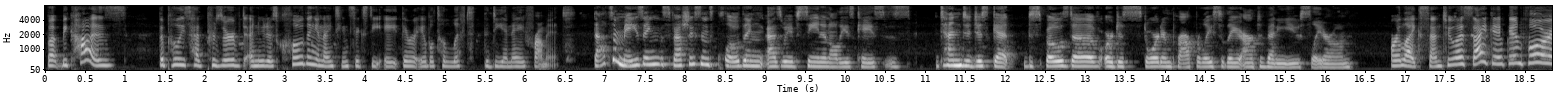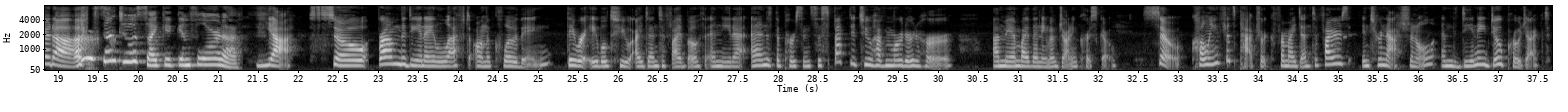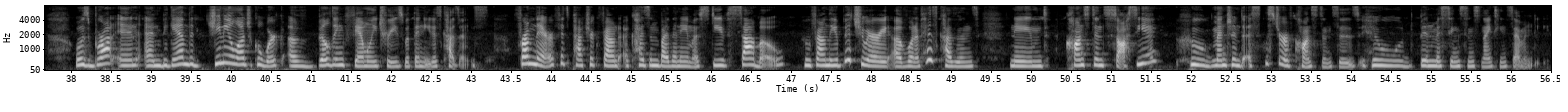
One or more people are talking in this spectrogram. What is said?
But because the police had preserved Anita's clothing in 1968, they were able to lift the DNA from it. That's amazing, especially since clothing, as we've seen in all these cases, tend to just get disposed of or just stored improperly so they aren't of any use later on. Or like sent to a psychic in Florida. Or sent to a psychic in Florida. Yeah. So, from the DNA left on the clothing, they were able to identify both Anita and the person suspected to have murdered her, a man by the name of Johnny Crisco. So, Colleen Fitzpatrick from Identifinders International and the DNA Doe Project was brought in and began the genealogical work of building family trees with Anita's cousins. From there, Fitzpatrick found a cousin by the name of Steve Sabo, who found the obituary of one of his cousins named Constance Saucier, who mentioned a sister of Constance's who'd been missing since 1970.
